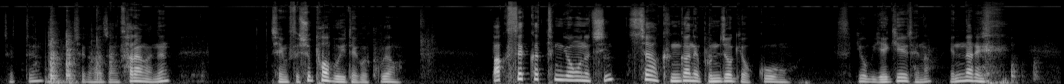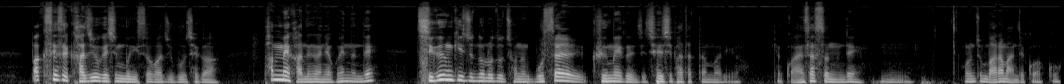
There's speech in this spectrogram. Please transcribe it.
어쨌든 제가 가장 사랑하는 제임스 슈퍼 V 되고 있고요. 박색 같은 경우는 진짜 근간에 본 적이 없고 이거 뭐 얘기해도 되나? 옛날에 박셋을 가지고 계신 분이 있어가지고 제가 판매 가능하냐고 했는데 지금 기준으로도 저는 못 살 금액을 이제 제시 받았단 말이에요. 결국 안 샀었는데 음, 그건 좀 말하면 안 될 것 같고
